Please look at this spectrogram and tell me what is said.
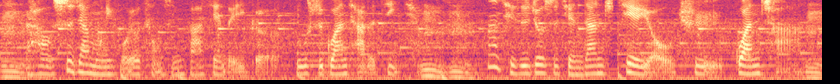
嗯然后释迦牟尼佛又重新发现的一个如实观察的技巧。嗯嗯那其实就是简单借由去观察，嗯，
